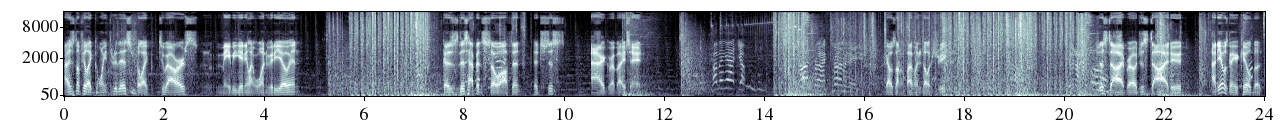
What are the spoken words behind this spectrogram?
I just don't feel like going through this for like two hours and maybe getting like one video in. Because this happens so often, it's just aggravating. Coming at you! Contract terminated. Guy was on a $500 streak. Just die, bro. Just die, dude. I knew I was gonna get killed, but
